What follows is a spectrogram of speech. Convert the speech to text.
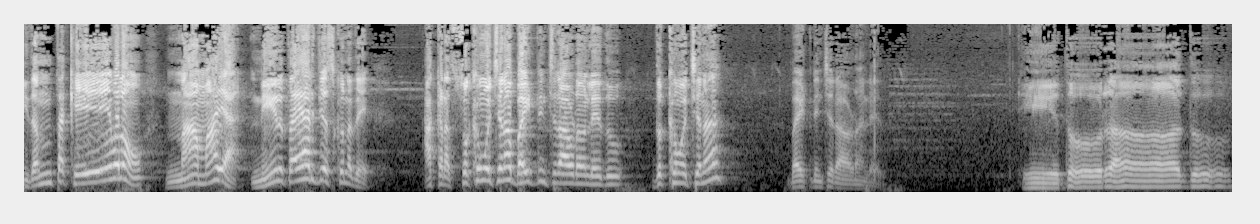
ఇదంతా కేవలం నా మాయ. నేను తయారు చేసుకున్నదే. అక్కడ సుఖం వచ్చినా బయట నుంచి రావడం లేదు. దుఃఖం వచ్చినా బయట నుంచి రావడం లేదు. ఏదో రాదు.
